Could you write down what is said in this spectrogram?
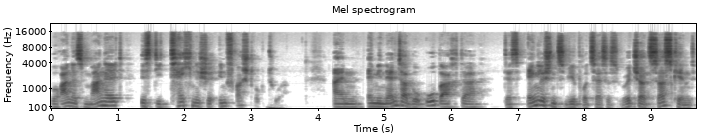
Woran es mangelt, ist die technische Infrastruktur ein eminenter Beobachter des englischen Zivilprozesses, Richard Susskind,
